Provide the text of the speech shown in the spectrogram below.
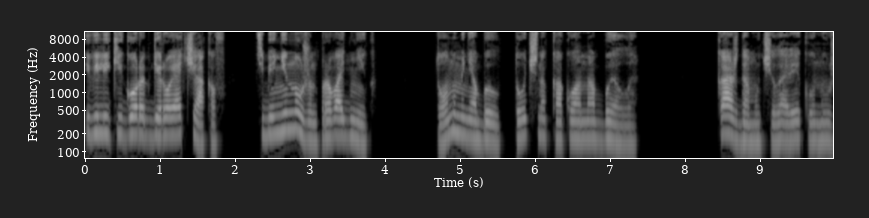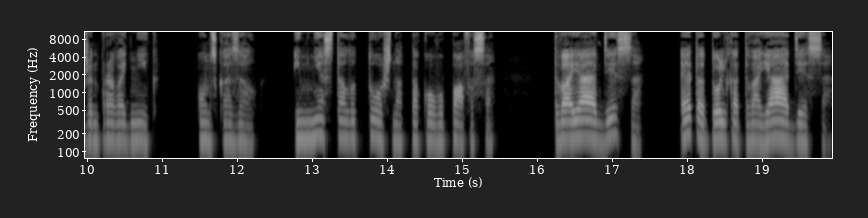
и великий город-герой Очаков. Тебе не нужен проводник. Тон у меня был точно как у Аннабеллы. «Каждому человеку нужен проводник», — он сказал, и мне стало тошно от такого пафоса. «Твоя Одесса — это только твоя Одесса.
